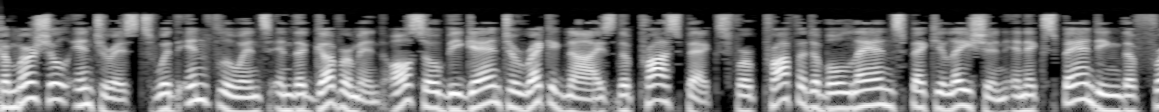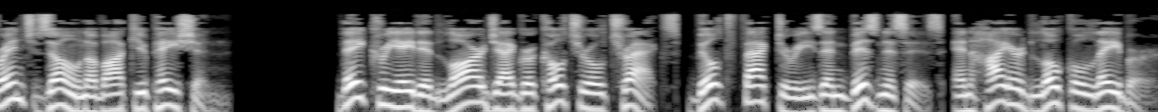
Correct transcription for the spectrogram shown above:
Commercial interests with influence in the government also began to recognize the prospects for profitable land speculation in expanding the French zone of occupation. They created large agricultural tracts, built factories and businesses, and hired local labor.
